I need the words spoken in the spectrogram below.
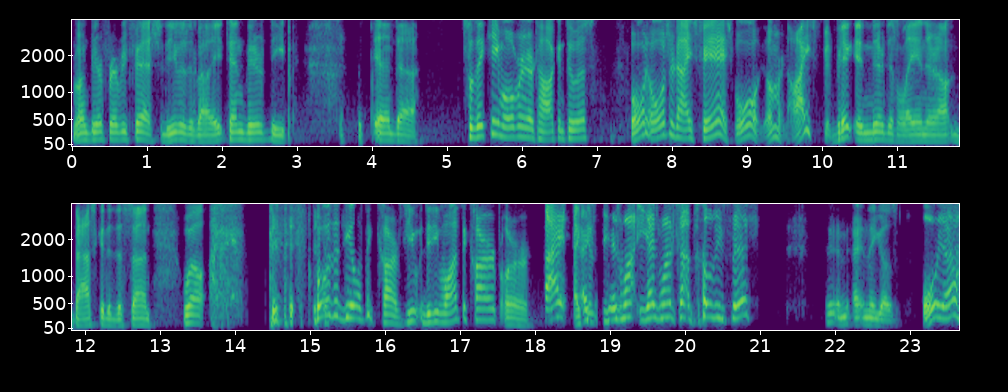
one beer for every fish, and he was about eight ten beers deep. And uh, so they came over and they're talking to us. Oh, those are nice fish. Oh, them are nice, big, and they're just laying there out in basket in the sun. Well, what was the deal with the carp? You, did he want the carp or? I, I I, said, you guys want you guys want a couple of these fish? And and he goes, "Oh yeah."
